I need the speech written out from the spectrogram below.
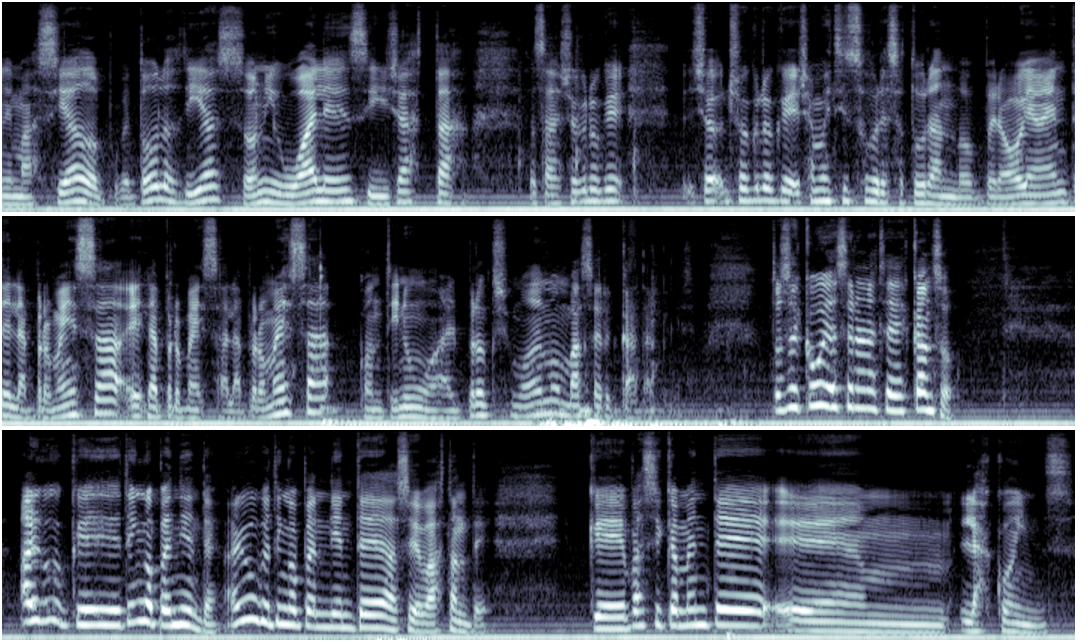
demasiado. Porque todos los días son iguales y ya está. O sea, yo creo que. Yo, yo creo que ya me estoy sobresaturando. Pero obviamente la promesa es la promesa. La promesa continúa. El próximo demo va a ser Cataclysm. Entonces, ¿qué voy a hacer en este descanso? Algo que tengo pendiente, algo que tengo pendiente hace bastante. Que básicamente em, las coins.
